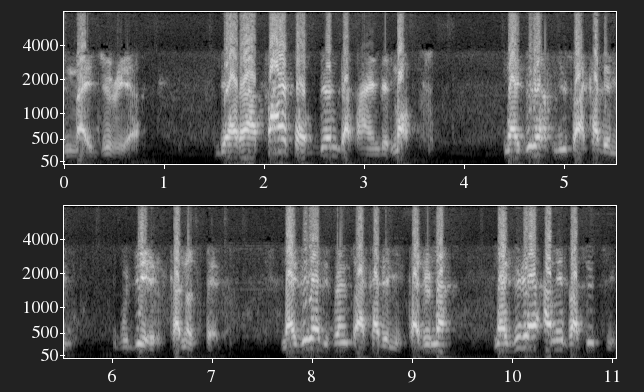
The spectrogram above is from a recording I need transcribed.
in Nigeria. There are five of them that are in the north. Nigeria Police Academy, Wudil, Kano State. Nigeria Defense Academy, Kaduna. Nigeria Army Varsity,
